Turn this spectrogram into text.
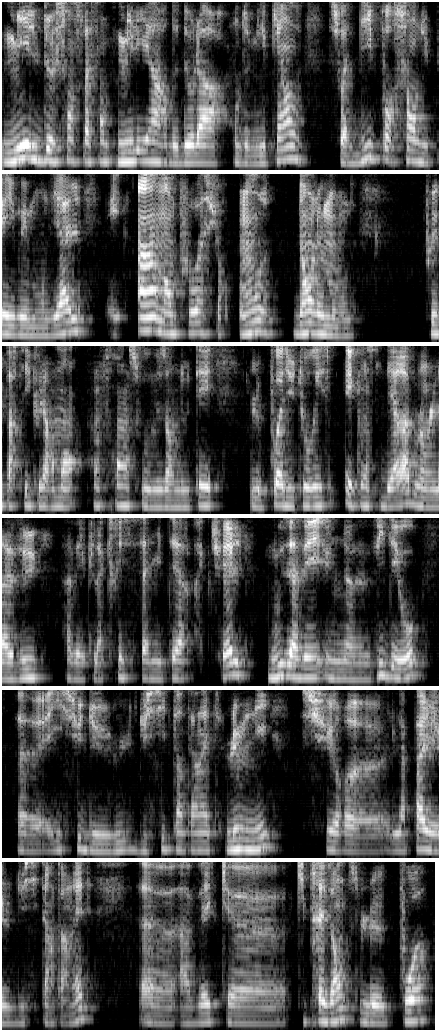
1260 milliards de dollars en 2015, soit 10% du PIB mondial et un emploi sur 11 dans le monde. Plus particulièrement en France, vous vous en doutez, le poids du tourisme est considérable. On l'a vu avec la crise sanitaire actuelle. Vous avez une vidéo euh, issue du, site internet Lumni sur euh, la page du site internet avec, euh, qui présente le poids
